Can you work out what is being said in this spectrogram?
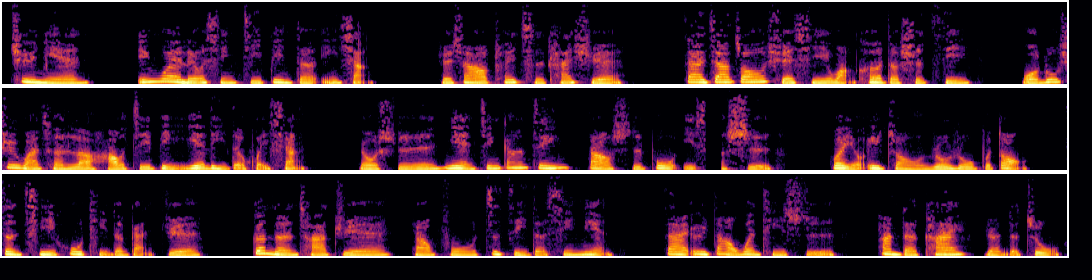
去年因为流行疾病的影响，学校推迟开学，在家中学习网课的时期，我陆续完成了好几笔业力的回向。有时念《金刚经》到十部以上时，会有一种如如不动。正气护体的感觉，更能察觉调伏自己的心念，在遇到问题时看得开、忍得住，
